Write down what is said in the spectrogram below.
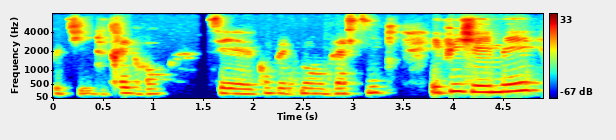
petit, du très grand. C'est complètement plastique. Et puis j'ai aimé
